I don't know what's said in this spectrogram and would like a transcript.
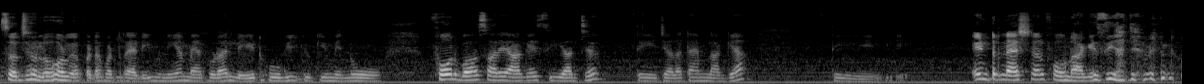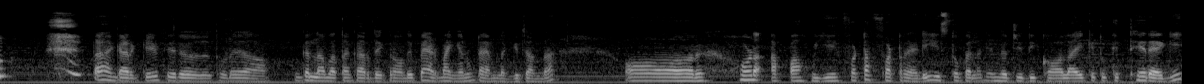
ਸੋ ਚਲੋ, ਹੁਣ ਮੈਂ ਫਟਾਫਟ ਰੈਡੀ ਹੁੰਨੀ ਆ ਮੈਂ ਥੋੜਾ ਲੇਟ ਹੋ ਗਈ ਕਿਉਂਕਿ ਮੈਨੂੰ ਫੋਨ ਬਹੁਤ ਸਾਰੇ ਆ ਗਏ ਸੀ ਅੱਜ ਤੇ ਜ਼ਿਆਦਾ ਟਾਈਮ ਲੱਗ ਗਿਆ ਤੇ ਇੰਟਰਨੈਸ਼ਨਲ ਫੋਨ ਆ ਗਏ ਸੀ ਅੱਜ ਮੈਨੂੰ। ਤਾਂ ਕਰਕੇ ਫਿਰ ਥੋੜਾ ਗੱਲਾਂ ਬਾਤਾਂ ਕਰਦੇ ਕਰਾਉਂਦੇ, ਭੈਣ ਭਾਈਆਂ ਨੂੰ ਟਾਈਮ ਲੱਗ ਜਾਂਦਾ। ਔਰ ਹੁਣ ਆਪਾਂ ਹੋਈਏ ਫਟਾਫਟ ਰੈਡੀ ਇਸ ਤੋਂ ਪਹਿਲਾਂ ਕਿ ਇੰਦਰਜੀਤ ਦੀ ਕਾਲ ਆਏ ਕਿ ਤੂੰ ਕਿੱਥੇ ਰਹਿ ਗਈ?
